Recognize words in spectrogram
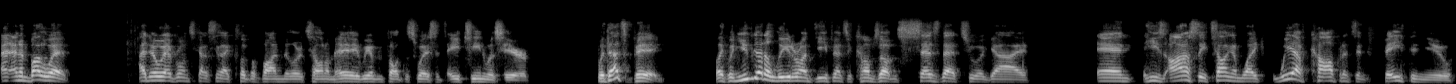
and, and by the way, I know everyone's kind of seen that clip of Von Miller telling him, "Hey, we haven't felt this way since 18 was here," but that's big. Like when you've got a leader on defense who comes up and says that to a guy, and he's honestly telling him like, "We have confidence and faith in you."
